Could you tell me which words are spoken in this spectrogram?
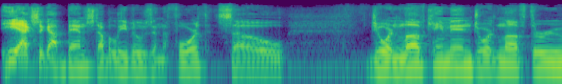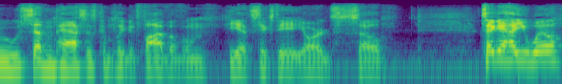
he actually got benched. I believe it was in the fourth. So Jordan Love came in. Jordan Love threw seven passes, completed five of them. He had 68 yards. So take it how you will.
